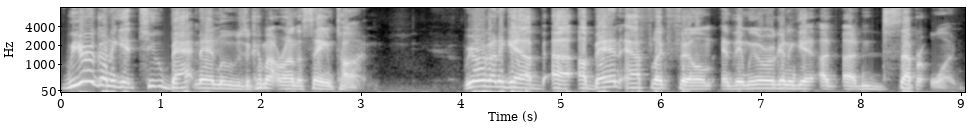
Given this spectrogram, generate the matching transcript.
we are gonna get two Batman movies that come out around the same time. We were gonna get a, a, a Ben Affleck film, and then we were gonna get a, a separate one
